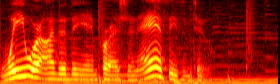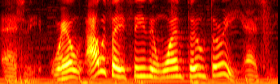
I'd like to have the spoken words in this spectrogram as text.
we were under the impression, and season two, actually. Well, I would say season one through three, actually.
